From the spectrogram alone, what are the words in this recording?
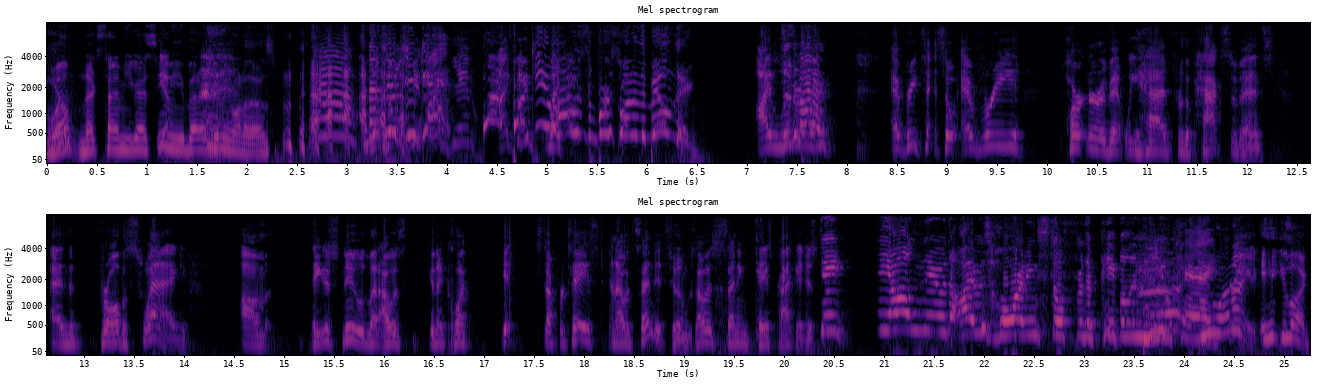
well, next time you guys see Yeah. me, you better give me one of those. That's what you I get. gave- What? Fuck gave, you! like, I was the first one in the building. I Doesn't literally matter. every t- so every partner event we had for the PAX events and the, for all the swag, um, they just knew that I was gonna collect get stuff for taste, and I would send it to them because I was sending taste packages. They, they all knew that I was hoarding stuff for the people in the UK. You wanna, Right. he- look,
